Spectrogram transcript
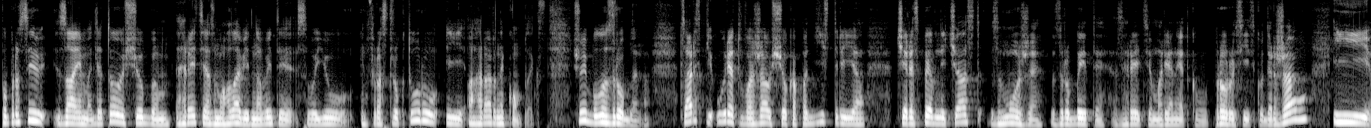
попросив займи для того, щоб Греція змогла відновити свою інфраструктуру і аграрний комплекс, що й було зроблено. Царський уряд вважав, що Каподістрія через певний час зможе зробити з Грецію маріонеткову проросійську державу, і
